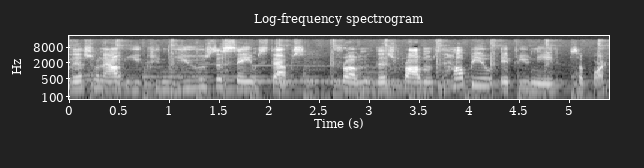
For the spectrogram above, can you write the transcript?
this one out. You can use the same steps from this problem to help you if you need support.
